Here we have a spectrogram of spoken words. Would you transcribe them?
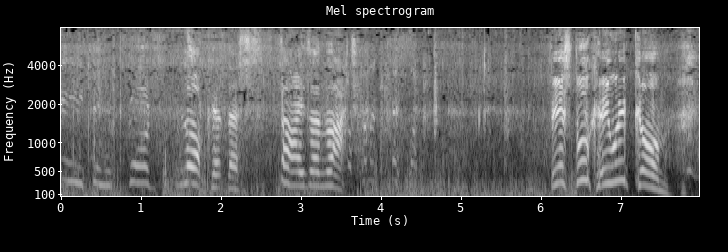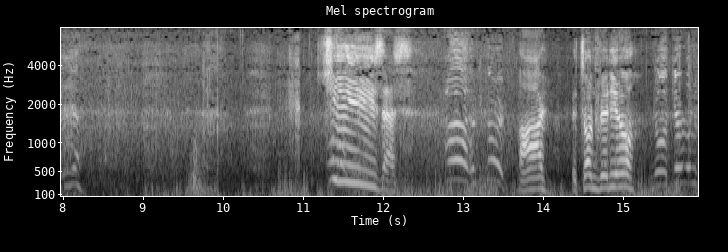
Easy, God. Look at the size of that. Facebook, here we come. Yeah. Jesus. Oh, have you got it? Aye, it's on video. No, I get it on the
